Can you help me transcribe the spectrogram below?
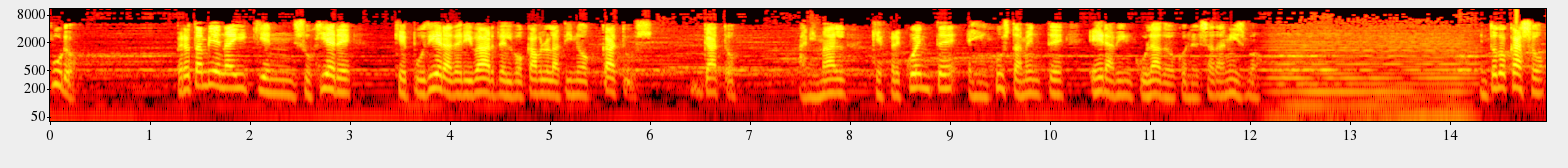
puro, pero también hay quien sugiere que pudiera derivar del vocablo latino catus, gato, animal que frecuente e injustamente era vinculado con el satanismo. En todo caso,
